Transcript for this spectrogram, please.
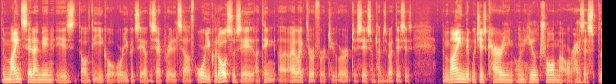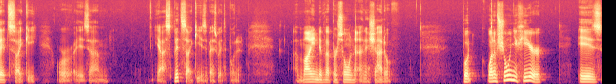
the mindset I'm in is of the ego, or you could say of the separated self, or you could also say a thing uh, I like to refer to or to say sometimes about this is the mind that which is carrying unhealed trauma or has a split psyche, or is um, yeah, split psyche is the best way to put it. A mind of a persona and a shadow. But what I'm showing you here is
